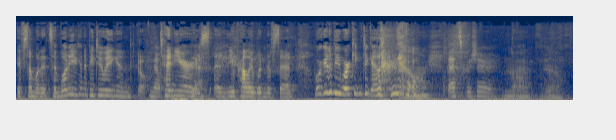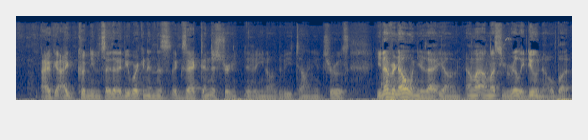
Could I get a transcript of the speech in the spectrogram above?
if someone had said, "What are you going to be doing in Oh. Nope. ten years?" and you probably wouldn't have said, "We're going to be working together." No, that's for sure. No, yeah. I, I couldn't even say that I'd be working in this exact industry, to, you know, to be telling you the truth. You never know when you're that young, unless, unless you really do know. But,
